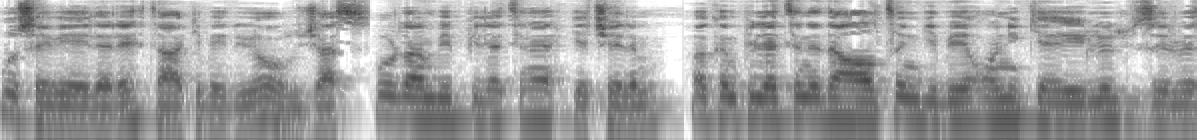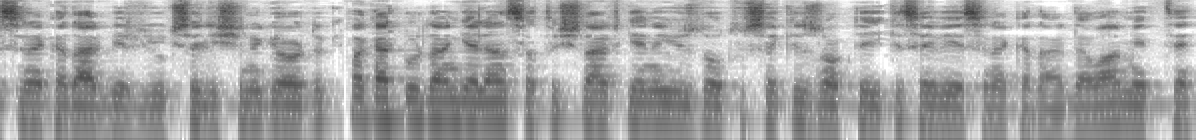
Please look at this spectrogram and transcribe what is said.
Bu seviyeleri takip ediyor olacağız. Buradan bir platine geçelim. Bakın platini de altın gibi 12 Eylül zirvesine kadar bir yükselişini gördük. Fakat buradan gelen satışlar gene %38.2 seviyesine kadar devam etti.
